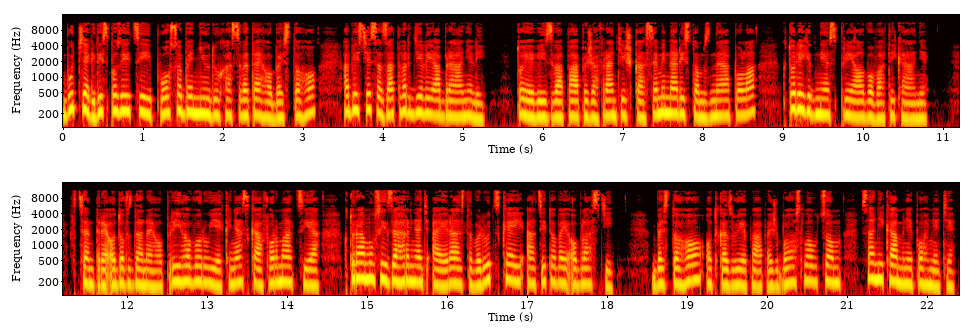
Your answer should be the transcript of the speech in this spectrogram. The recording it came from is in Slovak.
Buďte k dispozícii pôsobeniu Ducha Svetého bez toho, aby ste sa zatvrdili a bránili – to je výzva pápeža Františka seminaristom z Neapola, ktorých dnes prijal vo Vatikáne. V centre odovzdaného príhovoru je kňazská formácia, ktorá musí zahrňať aj rast v ľudskej a citovej oblasti. Bez toho, odkazuje pápež bohoslovcom, sa nikam nepohnete.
